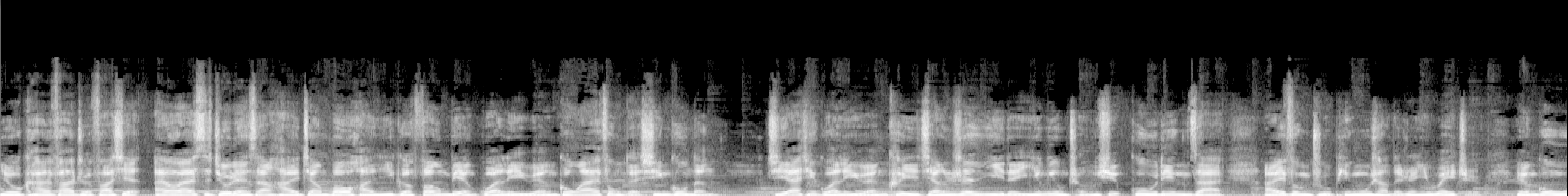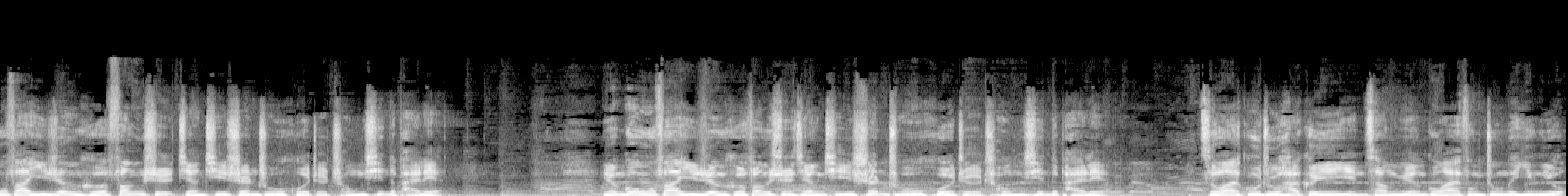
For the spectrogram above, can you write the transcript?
有开发者发现，iOS 九点三还将包含一个方便管理员工 iPhone 的新功能，即 IT 管理员可以将任意的应用程序固定在 iPhone 主屏幕上的任意位置，员工无法以任何方式将其删除或者重新的排列。员工无法以任何方式将其删除或者重新的排列。此外，雇主还可以隐藏员工 iPhone 中的应用，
